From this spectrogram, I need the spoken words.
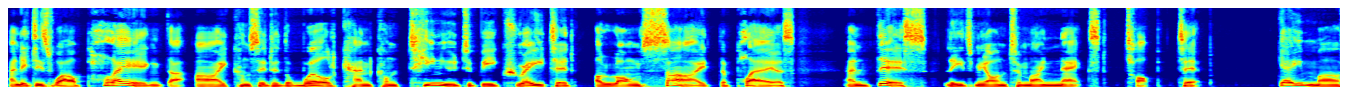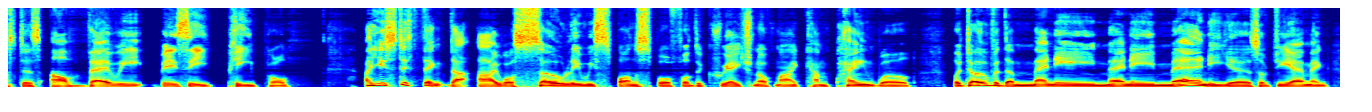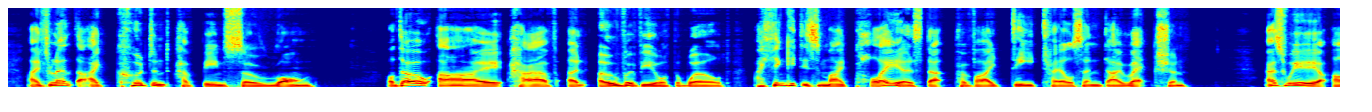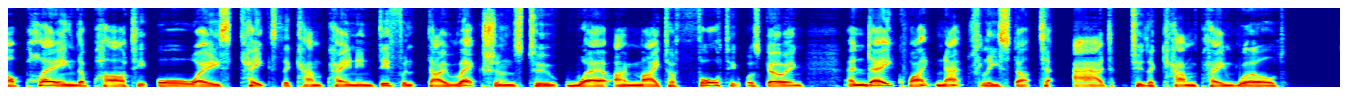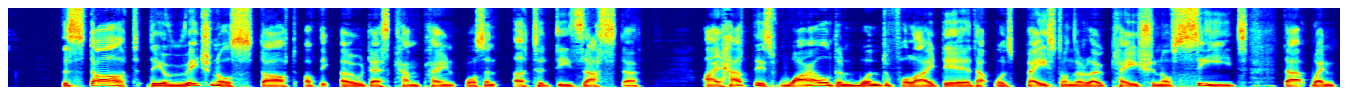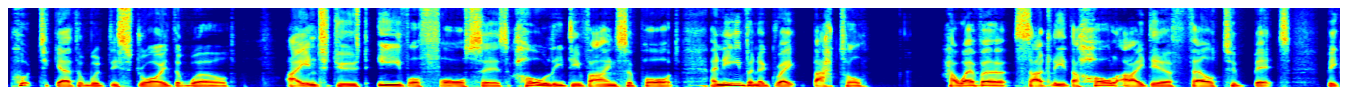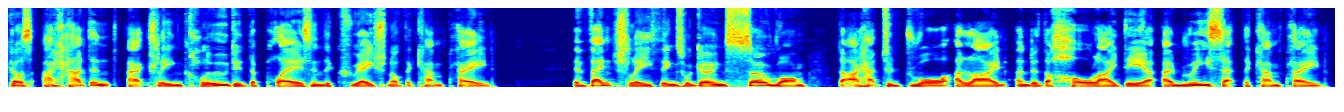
And it is while playing that I consider the world can continue to be created alongside the players. And this leads me on to my next top tip. Game masters are very busy people. I used to think that I was solely responsible for the creation of my campaign world, but over the many, many, many years of GMing, I've learned that I couldn't have been so wrong. Although I have an overview of the world, I think it is my players that provide details and direction. As we are playing, the party always takes the campaign in different directions to where I might have thought it was going, and they quite naturally start to add to the campaign world. The start, the original start of the Odes campaign was an utter disaster. I had this wild and wonderful idea that was based on the location of seeds that, when put together, would destroy the world. I introduced evil forces, holy divine support, and even a great battle. However, sadly, the whole idea fell to bits because I hadn't actually included the players in the creation of the campaign. Eventually, things were going so wrong that I had to draw a line under the whole idea and reset the campaign.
